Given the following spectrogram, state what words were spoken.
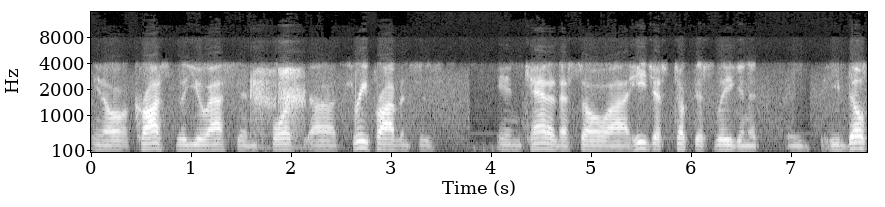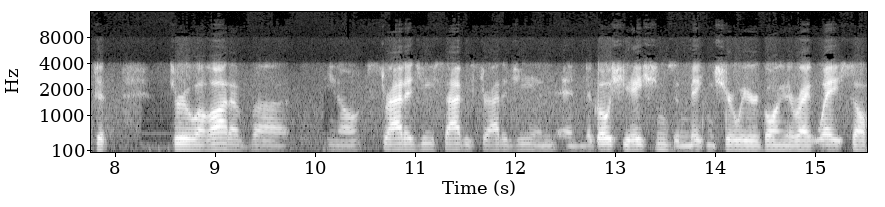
you know, across the U.S. and four, uh, three provinces in Canada. So uh, he just took this league and it, and he built it through a lot of uh, you know strategy, savvy strategy, and, and negotiations, and making sure we were going the right way. So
